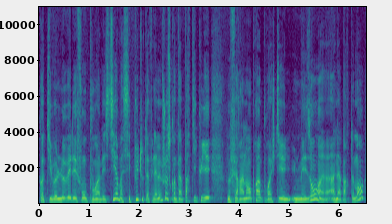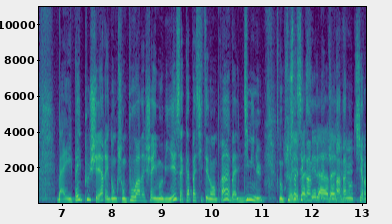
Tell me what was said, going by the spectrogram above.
quand ils veulent lever des fonds pour investir, bah, c'est plus tout à fait la même chose. Quand un particulier veut faire un emprunt pour acheter une, maison, un, un appartement, bah, il paye plus cher. Et donc, son pouvoir d'achat immobilier, sa capacité d'emprunt, ben, elle diminue. Donc, tout ça, c'est quand même là, bah, à ralentir.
